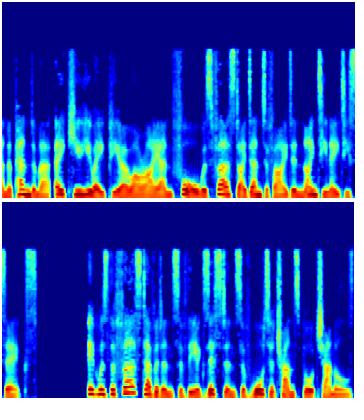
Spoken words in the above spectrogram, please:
and ependyma. AQUAPORIN4 was first identified in 1986. It was the first evidence of the existence of water transport channels.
